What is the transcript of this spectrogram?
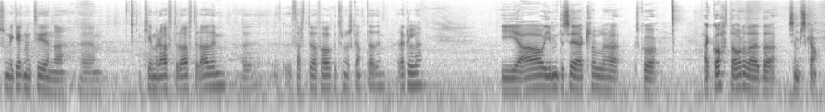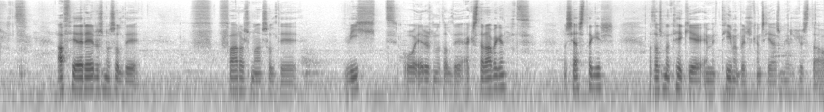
svona í gegnum tíðina um, kemur aftur og aftur að þeim? Uh, þarftu að fá okkur svona skamt að þeim reglulega? Já, ég myndi segja klálega sko, það er gott að orða þetta sem skamt af því þeir eru svona svolítið fara svona svolítið víkt og eru svona svolítið extravagant og sérstakir að þá svona teki ég einmitt tímabill kannski það sem ég er að hlusta á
